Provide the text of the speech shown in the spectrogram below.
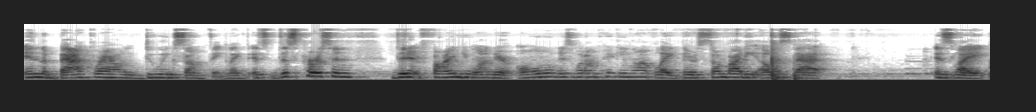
in the background doing something. Like it's this person didn't find you on their own is what I'm picking up. Like there's somebody else that is like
